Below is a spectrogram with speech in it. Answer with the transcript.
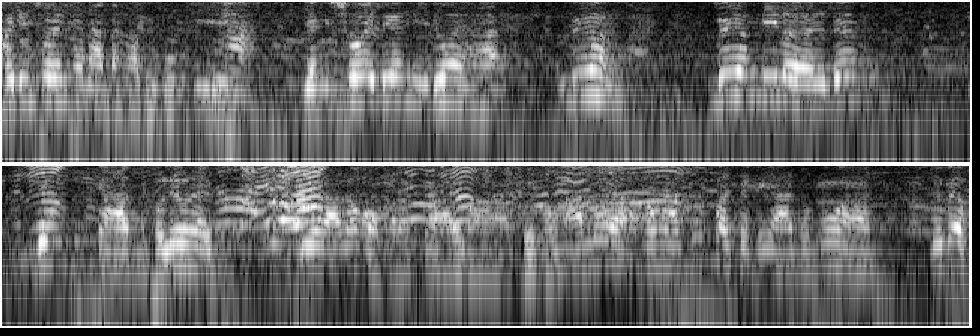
ไม่ได้ช่วยแค่นั้นนะครับพี่บุ๊กกี้ค่ะ ยังช่วยเรื่องนี้ด้วยฮะเรื่องเรื่องนี้เลยเรื่องเรื่องการเขาเรียกว่าอะไรเวลาเราออกกำลังกายมาเหมือนน้องนัทเลยอะน้องนัทเพิ่งปั่นจักรยานมาเมื่อวานแล้วแบบ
